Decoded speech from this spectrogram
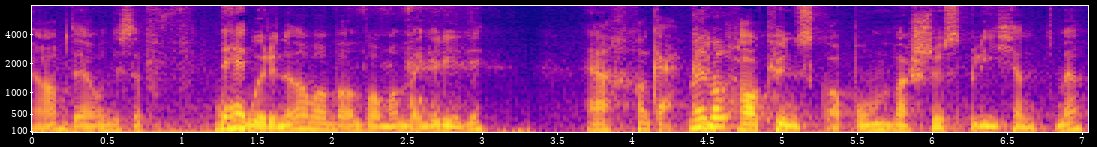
Ja, det er jo disse ordene, da, hva, hva, man legger i de. Ja, ok. Men, ha kunnskap om versus bli kjent med.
